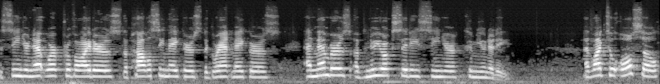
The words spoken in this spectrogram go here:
the senior network providers, the policymakers, the grant makers, and members of the New York City senior community. I'd like to also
